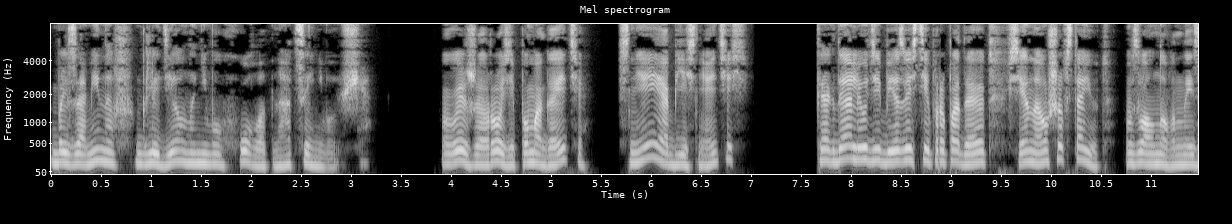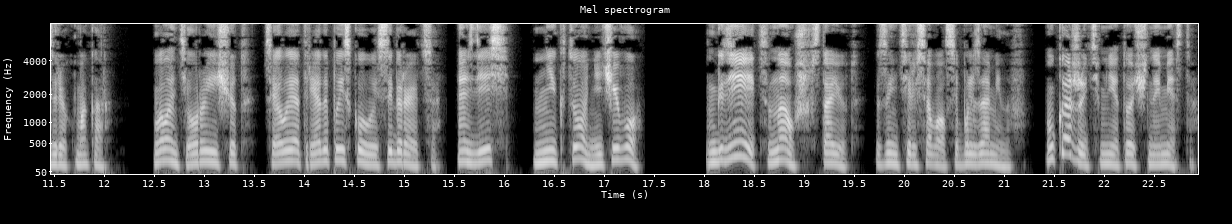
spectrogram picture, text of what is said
Бальзаминов глядел на него холодно, оценивающе. Вы же Розе помогаете? С ней объясняйтесь. Когда люди без вести пропадают, все на уши встают, взволнованно изрек Макар. Волонтеры ищут, целые отряды поисковые собираются, а здесь никто, ничего. Где это на уши встают? Заинтересовался Бальзаминов. Укажите мне точное место.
